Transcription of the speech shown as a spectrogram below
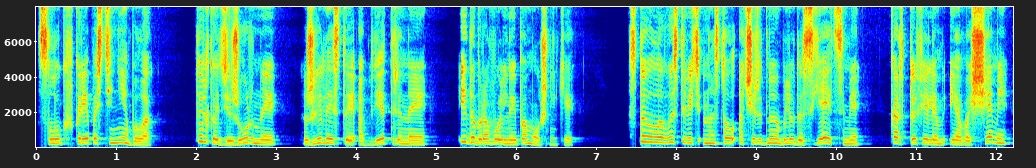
Слуг в крепости не было, только дежурные, жилистые, обветренные и добровольные помощники. Стоило выставить на стол очередное блюдо с яйцами, картофелем и овощами,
